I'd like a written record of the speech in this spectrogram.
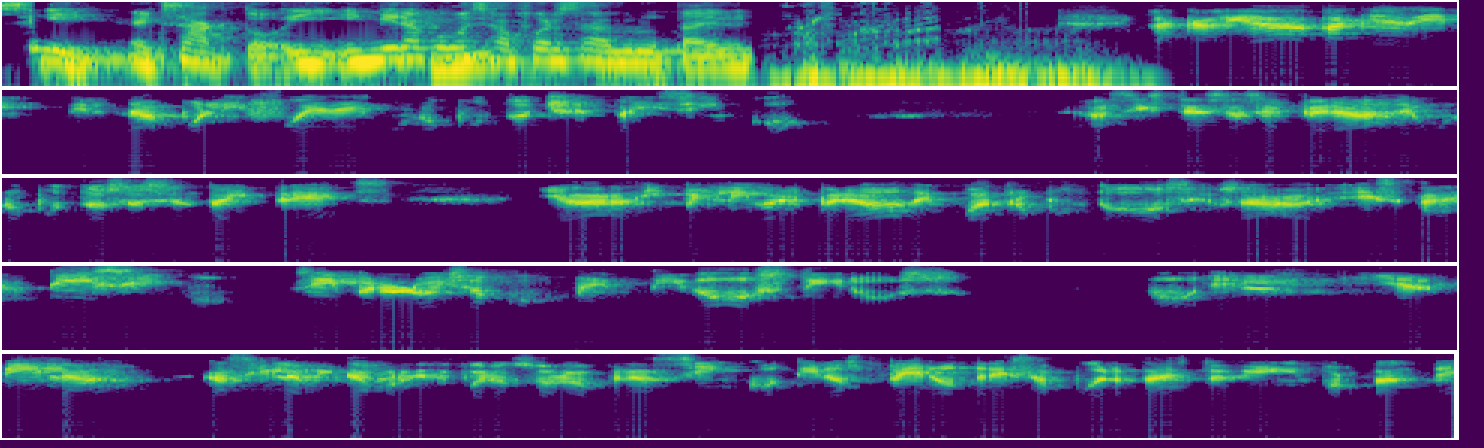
Sí, exacto. Y, mira cómo esa fuerza bruta. La calidad de ataque del, del Napoli fue de 1.85, asistencias esperadas de 1.63 y, peligro esperado de 4.12. O sea, es altísimo. Sí, pero lo hizo con 22 tiros. ¿no? El, y el Milan, casi la mitad, porque fueron solo apenas 5 tiros, pero 3 a puerta, esto es bien importante,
